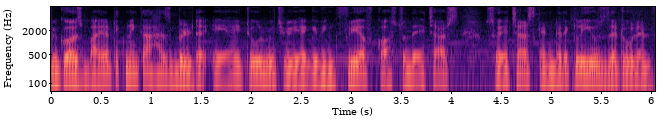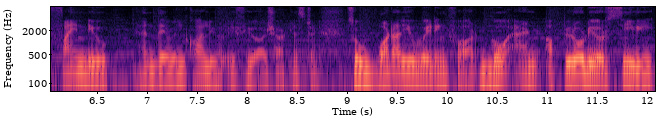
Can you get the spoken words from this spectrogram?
because Biotecnika has built an AI tool which we are giving free of cost to the HRs. So HRs can directly use the tool and find you and they will call you if you are shortlisted. So what are you waiting for? Go and upload your CV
